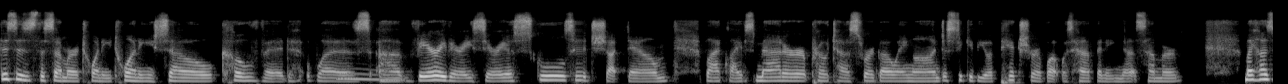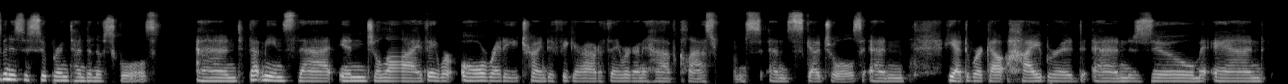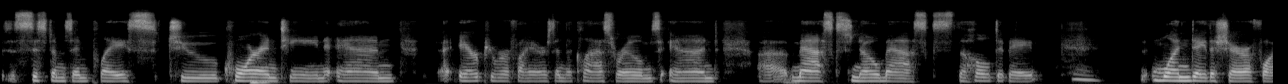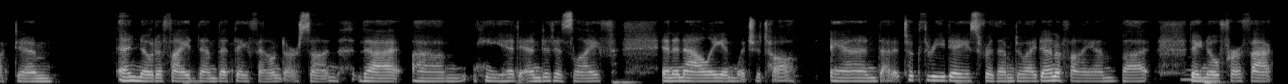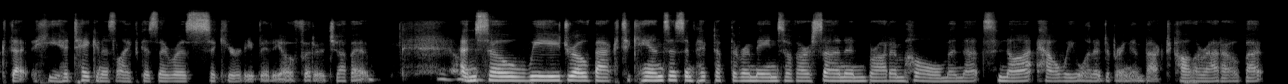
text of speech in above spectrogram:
this is the summer of 2020 so covid was mm. uh, very very serious schools had shut down black lives matter protests were going on just to give you a picture of what was happening that summer my husband is a superintendent of schools and that means that in July, they were already trying to figure out if they were going to have classrooms and schedules. And he had to work out hybrid and Zoom and systems in place to quarantine and air purifiers in the classrooms and uh, masks, no masks, the whole debate. Mm. One day the sheriff walked in and notified them that they found our son, that um, he had ended his life in an alley in Wichita. And that it took three days for them to identify him, but mm. they know for a fact that he had taken his life because there was security video footage of it. Mm-hmm. And so we drove back to Kansas and picked up the remains of our son and brought him home. And that's not how we wanted to bring him back to Colorado, but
